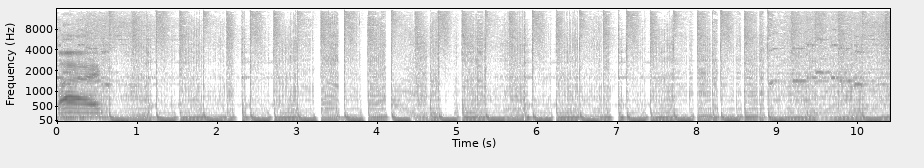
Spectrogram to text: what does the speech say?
Bye.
